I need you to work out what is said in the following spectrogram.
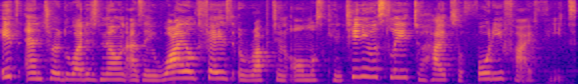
it entered what is known as a wild phase, erupting almost continuously to heights of 45 feet.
